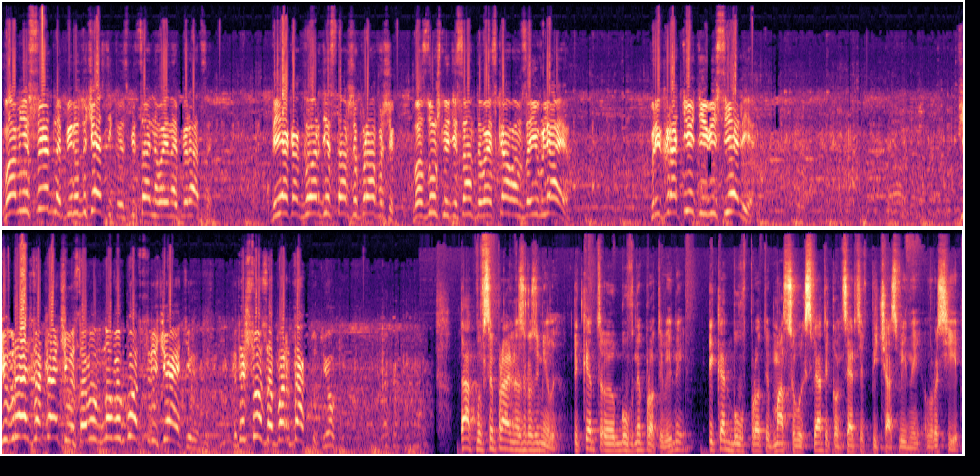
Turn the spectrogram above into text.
Вам не стыдно перед участниками специальной военной операции? Да я, как гвардии старший прапорщик, воздушные десантные войска вам заявляю. Прекратите веселье. Февраль заканчивается, а вы в Новый год встречаете. Это что за бардак тут, елки? Так, ви все правильно зрозуміли. Пікет е, був не проти війни. Пікет був проти масових свят і концертів під час війни в Росії.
